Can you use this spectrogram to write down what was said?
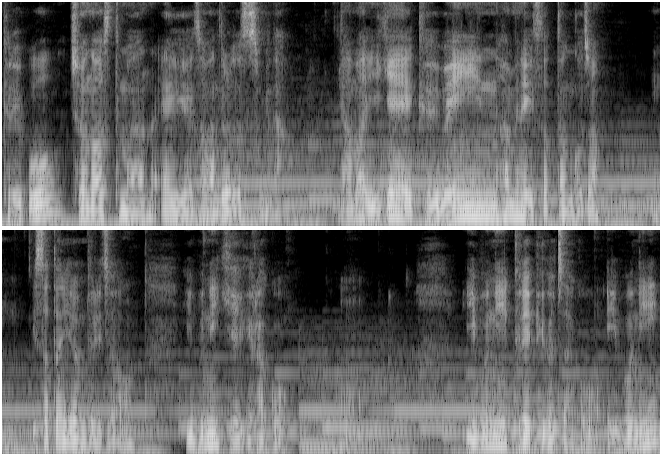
그리고 존 어스트만에 의해서 만들어졌습니다. 아마 이게 그 메인 화면에 있었던 거죠. 음, 있었던 이름들이죠. 이분이 기획을 하고, 어, 이분이 그래픽을 짜고, 이분이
